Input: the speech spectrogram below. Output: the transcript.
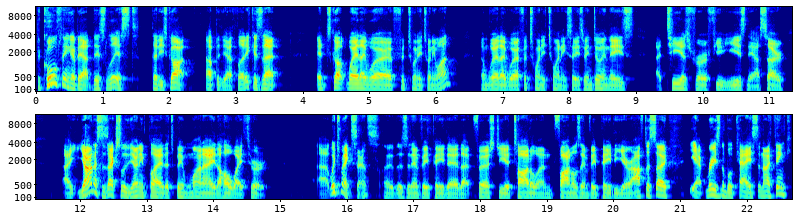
the cool thing about this list that he's got up at the Athletic is that it's got where they were for 2021 and where they were for 2020. So he's been doing these tiers for a few years now. So uh, Giannis is actually the only player that's been 1A the whole way through uh, which makes sense. Uh, there's an MVP there, that first year title and finals MVP the year after. So, yeah, reasonable case. And I think,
